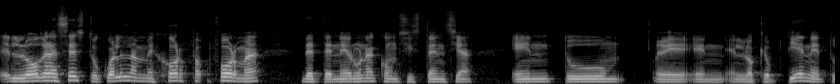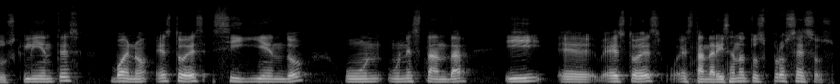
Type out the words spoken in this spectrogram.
logras esto? ¿Cuál es la mejor forma de tener una consistencia en tu eh, en, lo que obtiene tus clientes, bueno, esto es siguiendo un, estándar y eh, esto es estandarizando tus procesos.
